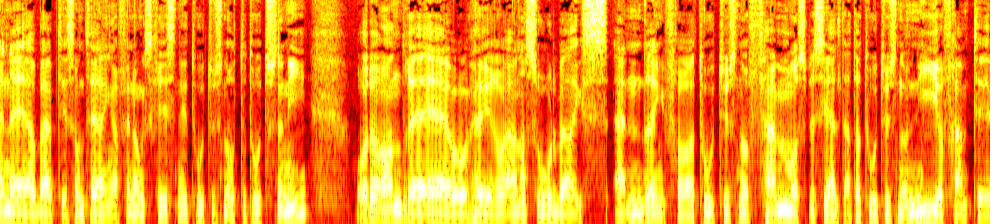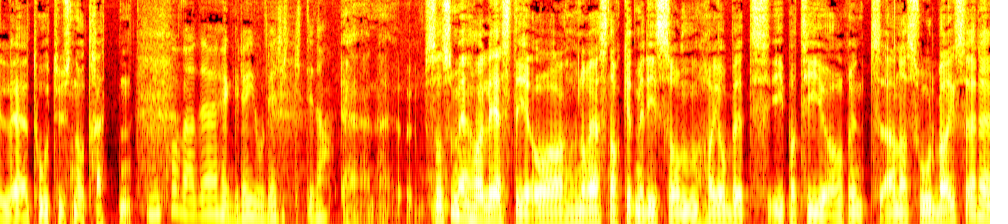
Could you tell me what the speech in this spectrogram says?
ene er Arbeiderpartiets håndtering av finanskrisen i 2008-2009. Og det andre er jo Høyre og Erna Solbergs endring fra 2005, og spesielt etter 2009 og frem til 2013. Eh, Men Hvor var det Høyre gjorde riktig, da? Sånn som jeg har lest de, og når jeg har snakket med de som har jobbet i partiet og rundt Erna Solberg, så er det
